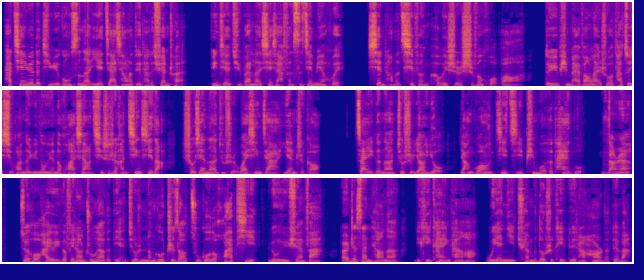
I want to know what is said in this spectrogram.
她签约的体育公司呢，也加强了对她的宣传，并且举办了线下粉丝见面会。现场的气氛可谓是十分火爆啊！对于品牌方来说，他最喜欢的运动员的画像其实是很清晰的。首先呢，就是外形佳、颜值高；再一个呢，就是要有阳光、积极、拼搏的态度。当然，最后还有一个非常重要的点，就是能够制造足够的话题用于宣发。而这三条呢，你可以看一看哈，吴艳妮全部都是可以对上号的，对吧？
